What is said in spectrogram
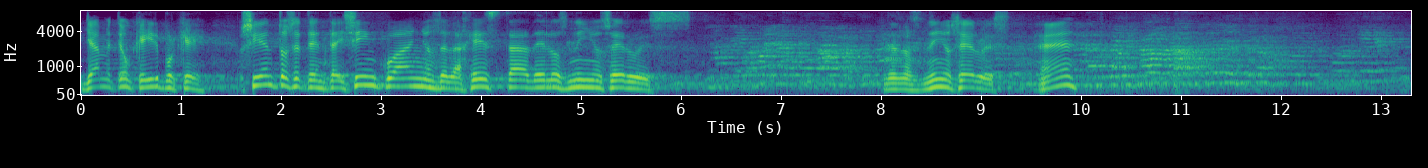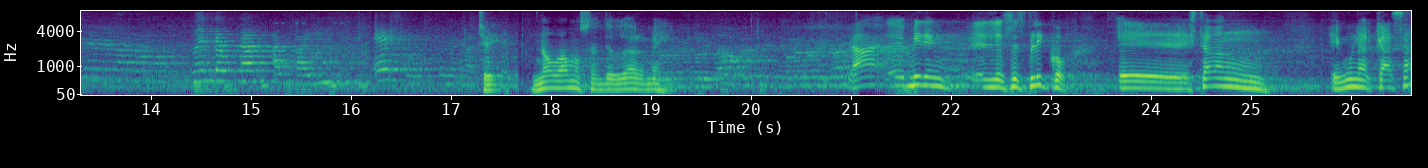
ya me tengo que ir porque 175 años de la gesta de los niños héroes de los niños héroes. ¿eh? Sí, no vamos a endeudar a México. Ah, eh, miren, eh, les explico. Eh, estaban en una casa,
